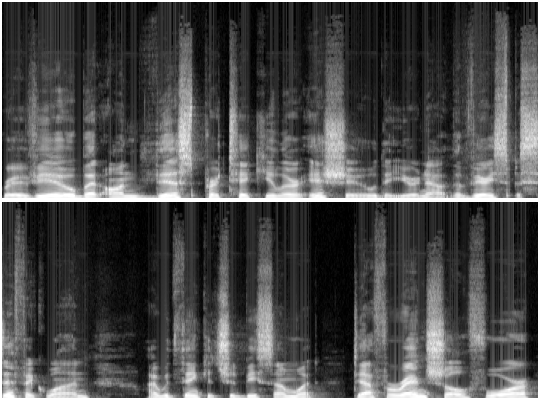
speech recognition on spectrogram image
review, but on this particular issue that you're now, the very specific one, I would think it should be somewhat deferential for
